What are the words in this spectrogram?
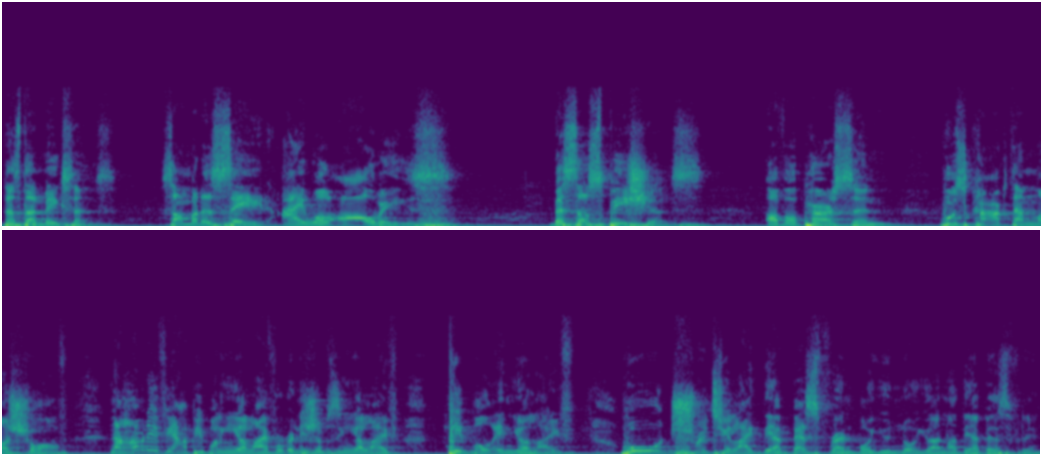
Does that make sense? Somebody said, I will always be suspicious of a person whose character I'm not sure of. Now, how many of you have people in your life or relationships in your life, people in your life, who treat you like their best friend, but you know you are not their best friend?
